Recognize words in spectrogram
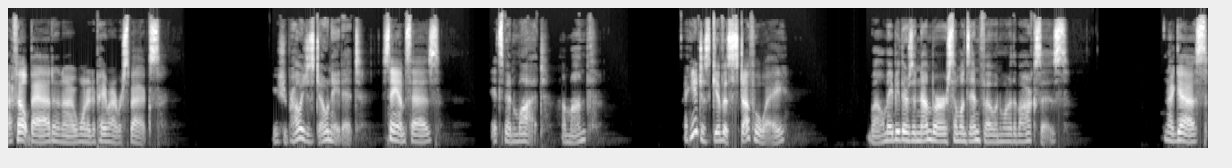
I felt bad and I wanted to pay my respects. You should probably just donate it, Sam says. It's been what, a month? I can't just give his stuff away. Well, maybe there's a number or someone's info in one of the boxes. I guess.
